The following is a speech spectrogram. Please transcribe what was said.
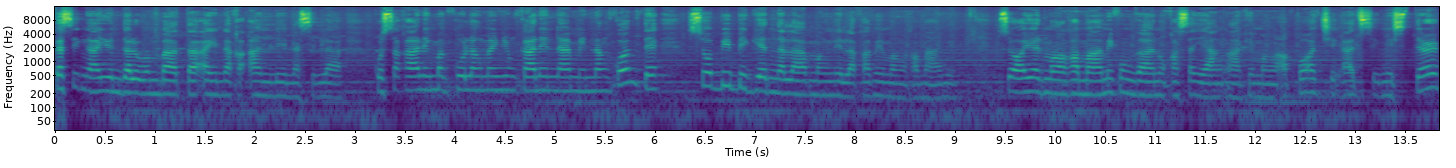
kasi nga yung dalawang bata ay naka-unli na sila. Kung sakaling magkulang man yung kanin namin ng konti, so bibigyan na lamang nila kami mga kamami. So ayan mga kamami kung gaano kasaya ang aking mga apo at si, at si Mr.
